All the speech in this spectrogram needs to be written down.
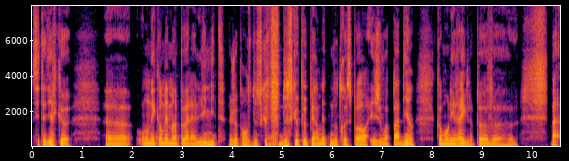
C'est-à-dire que euh, on est quand même un peu à la limite, je pense, de ce que de ce que peut permettre notre sport, et je vois pas bien comment les règles peuvent euh, bah,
